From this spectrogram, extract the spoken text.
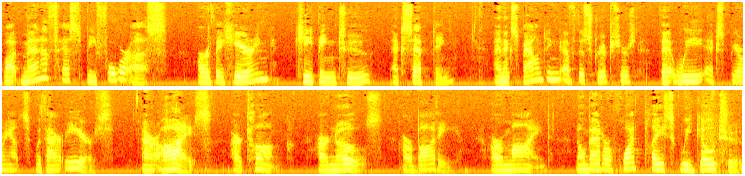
what manifests before us are the hearing, keeping to, accepting, an expounding of the scriptures that we experience with our ears, our eyes, our tongue, our nose, our body, our mind, no matter what place we go to,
